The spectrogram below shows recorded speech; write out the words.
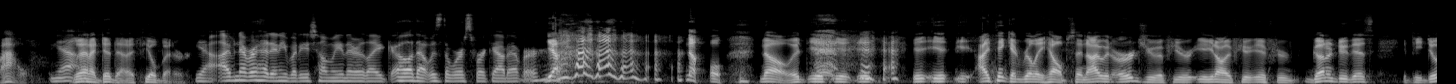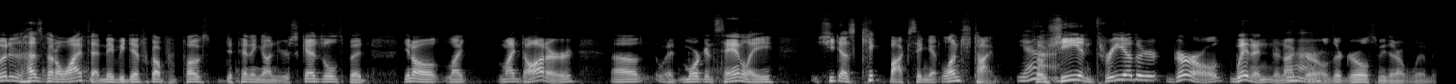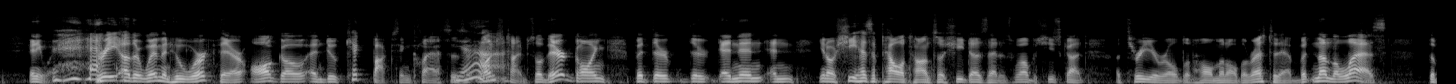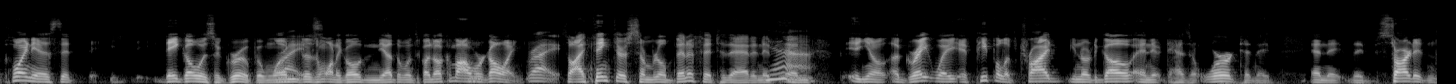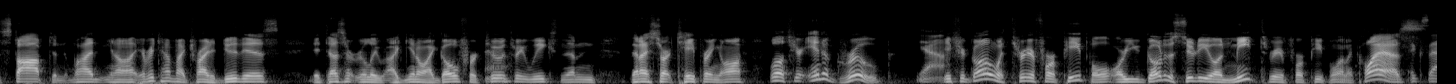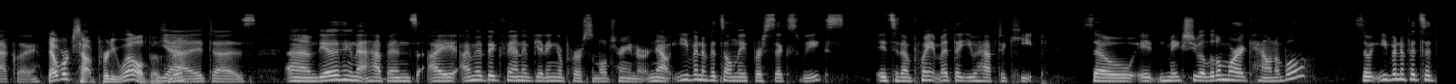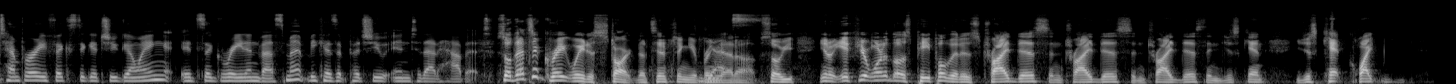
wow, Yeah. glad I did that. I feel better. Yeah, I've never had anybody tell me they're like, "Oh, that was the worst workout ever." Yeah. no, no. It it it, it, it, it, it I think it really helps, and I would urge you if you're you know if you if you're gonna do this, if you do it as a husband and wife, that may be difficult for folks depending on your schedules. But you know, like my daughter uh, at Morgan Stanley. She does kickboxing at lunchtime. Yeah. So she and three other girls, women, they're not Uh-huh. girls, they're girls to me, they're not women. Anyway, three other women who work there all go and do kickboxing classes at lunchtime. So they're going, but they're they're and then and you know she has a Peloton, so she does that as well. But she's got a three year old at home and all the rest of that. But nonetheless, the point is that they go as a group, and one Right. doesn't want to go, then the other ones go, no, come on, we're going. Right. So I think there's some real benefit to that, and it, Yeah. and you know a great way if people have tried you know to go and it hasn't worked and they and they they've started and stopped and well you know every time I try to do this it doesn't really I you know I go for two or three weeks and then then I start tapering off. Well, if you're in a group. Yeah. If you're going with three or four people, or you go to the studio and meet three or four people in a class, exactly. that works out pretty well, doesn't yeah, it? Yeah, it does. Um, the other thing that happens, I, I'm a big fan of getting a personal trainer. Now, even if it's only for six weeks, It's an appointment that you have to keep. So it makes you a little more accountable. So even if it's a temporary fix to get you going, it's a great investment because it puts you into that habit. So that's a great way to start. That's interesting you bring that up. So you, you know, if you're one of those people that has tried this and tried this and tried this and you just can't you just can't quite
